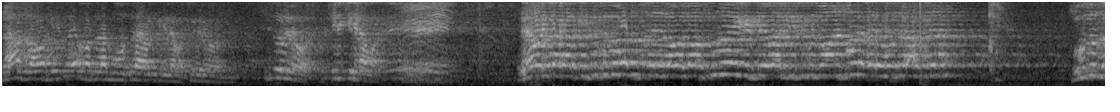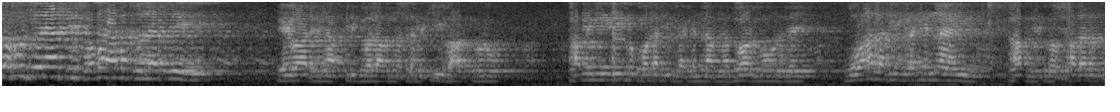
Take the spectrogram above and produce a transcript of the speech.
যা যাওয়ার গেছে আবার যা মন চলে যাওয়ার। চলে যাওয়ার ঠিক কিনা কিছু চলে হয়ে গেছে এবার কিছু হুজুর না। চলে আসছে সবাই আবার চলে আসে। এবারে নাস্তিক বলে আপনার সাথে কি বাস করব? আপনি নিজে তো কথা ঠিক রাখেন না, আপনার ধর্ম অনুযায়ী। ওয়াদা ঠিক রাখেন নাই। আপনি তো সাধারণ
